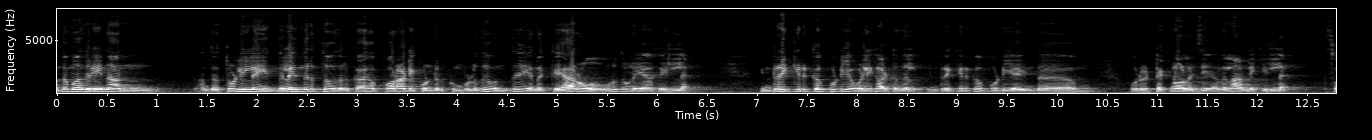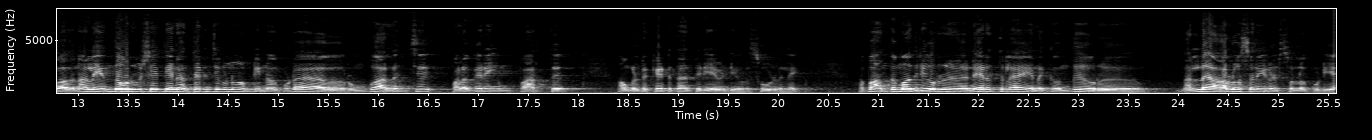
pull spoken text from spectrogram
அந்த மாதிரி நான் அந்த தொழிலை நிலைநிறுத்துவதற்காக போராடி கொண்டிருக்கும் பொழுது வந்து எனக்கு யாரும் உறுதுணையாக இல்லை. இன்றைக்கு இருக்கக்கூடிய வழிகாட்டுதல் இன்றைக்கு இருக்கக்கூடிய இந்த ஒரு டெக்னாலஜி அதெல்லாம் அன்றைக்கி இல்லை. ஸோ அதனால் எந்த ஒரு விஷயத்தையும் நான் தெரிஞ்சுக்கணும் அப்படின்னா கூட ரொம்ப அலைஞ்சு பல பேரையும் பார்த்து அவங்கள்ட்ட கேட்டு தான் தெரிய வேண்டிய ஒரு சூழ்நிலை. அப்போ அந்த மாதிரி ஒரு நேரத்தில் எனக்கு வந்து ஒரு நல்ல ஆலோசனைகள் சொல்லக்கூடிய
